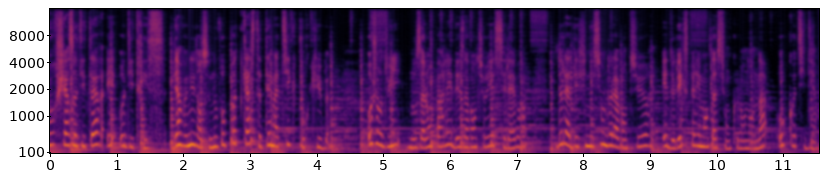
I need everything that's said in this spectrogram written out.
Bonjour chers auditeurs et auditrices, bienvenue dans ce nouveau podcast thématique pour Cube. Aujourd'hui, nous allons parler des aventuriers célèbres, de la définition de l'aventure et de l'expérimentation que l'on en a au quotidien.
